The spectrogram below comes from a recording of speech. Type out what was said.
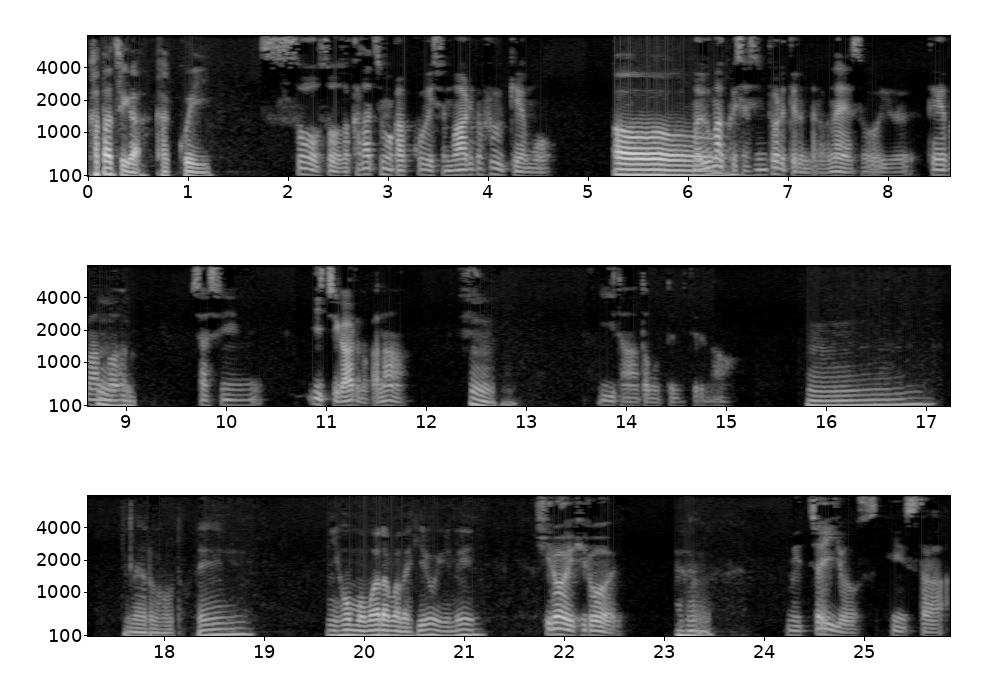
形がかっこいい。そうそうそう、形もかっこいいし、周りの風景も、あー。まあ、うまく写真撮れてるんだろうね。そういう定番のん写真位置があるのかな。うん。いいなと思って見てるな。うーん。なるほどね。日本もまだまだ広いね。広い広い。うんめっちゃいいよ、インスタ。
